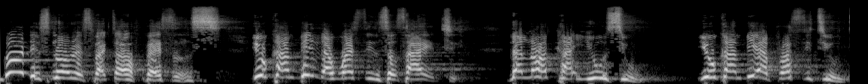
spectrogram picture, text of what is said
God is no respecter of persons. You can be the worst in society. The Lord can use you. You can be a prostitute.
